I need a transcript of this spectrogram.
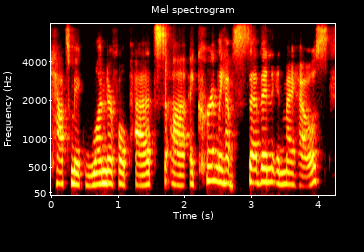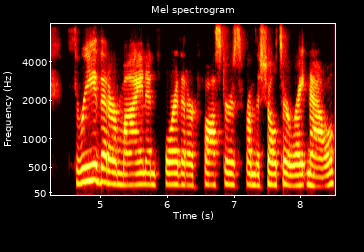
Cats make wonderful pets. Uh, I currently have seven in my house three that are mine and four that are fosters from the shelter right now.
